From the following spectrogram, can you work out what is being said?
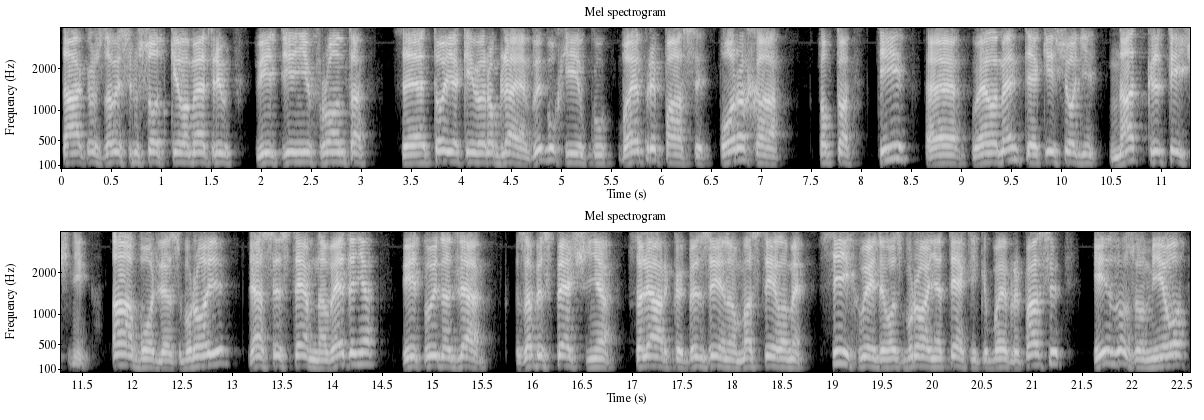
також за 800 кілометрів від лінії фронту. Це той, який виробляє вибухівку, боєприпаси, пороха, тобто ті е, елементи, які сьогодні надкритичні або для зброї, для систем наведення, відповідно для забезпечення соляркою, бензином, мастилами всіх видів озброєння, техніки, боєприпасів. І зрозуміло,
